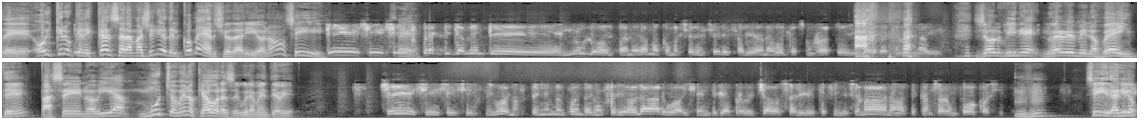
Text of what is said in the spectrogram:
De- hoy creo que descansa la mayoría del comercio, Darío, ¿no? Sí. Sí, sí, sí, Sí. prácticamente nulo el panorama comercial en seres, salí a dar una vuelta hace un rato y Ah. la verdad que no hay nadie. Yo vine 9 menos 20, pasé, no había, mucho menos que ahora seguramente había. Sí, sí, sí, sí. Y bueno, teniendo en cuenta que es un feriado largo, hay gente que ha aprovechado salir este fin de semana, a descansar un poco, así. Ujú. Sí, Darío,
